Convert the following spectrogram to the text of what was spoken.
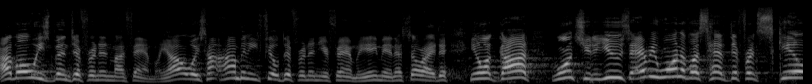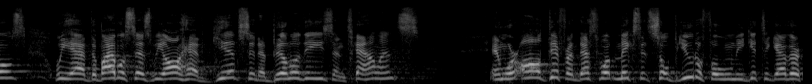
I've always been different in my family. I always, how, how, many feel different in your family? Amen. That's all right. You know what? God wants you to use. Every one of us have different skills. We have, the Bible says we all have gifts and abilities and talents. And we're all different. That's what makes it so beautiful when we get together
